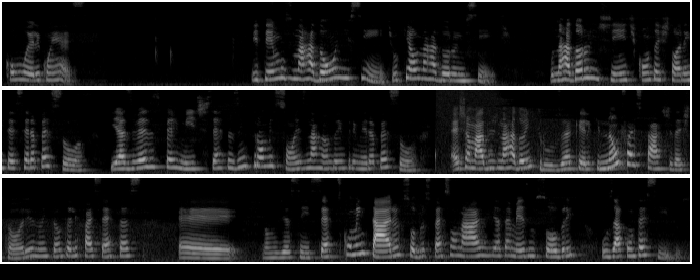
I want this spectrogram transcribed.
como ele conhece. E temos o narrador onisciente. O que é o narrador onisciente? O narrador onisciente conta a história em terceira pessoa, e às vezes permite certas intromissões narrando em primeira pessoa. É chamado de narrador intruso, é aquele que não faz parte da história, no entanto ele faz certas, é, vamos dizer assim, certos comentários sobre os personagens e até mesmo sobre os acontecidos.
